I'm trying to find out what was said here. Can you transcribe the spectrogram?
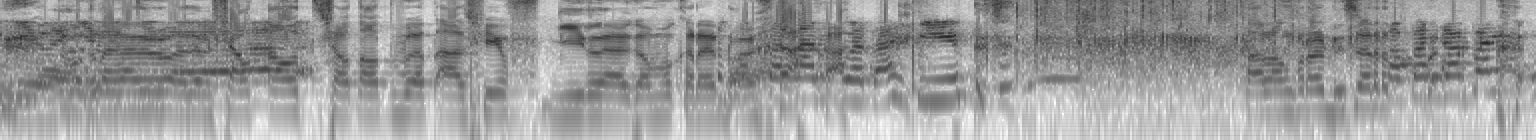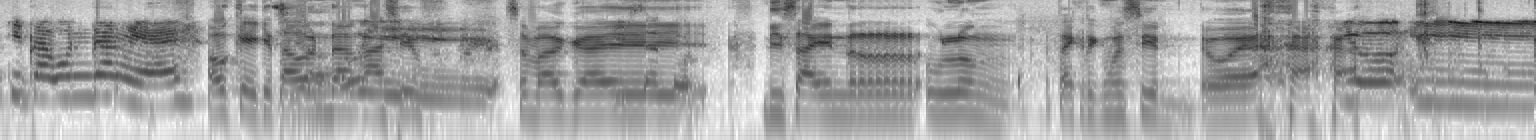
gila, Tepuk gila, tangan gila. Shout out, shout out buat Asif. Gila, kamu keren Tepuk banget. tangan buat Asif. Tolong produser. Kapan-kapan kita undang ya. Oke, kita Siap. undang Wih. Asif sebagai desainer ulung teknik mesin. Oh ya. Yoi.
